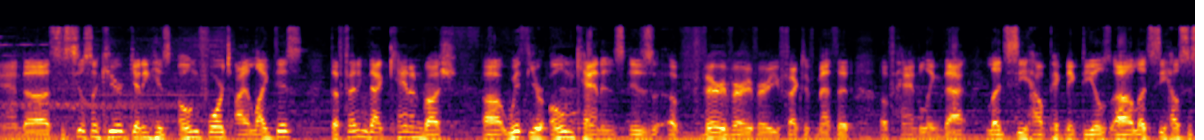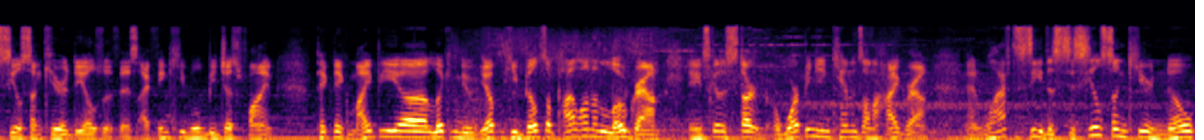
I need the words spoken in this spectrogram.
And uh, Cecil Sunkure getting his own forge. I like this. Defending that cannon rush uh, with your own cannons is a very, very, very effective method of handling that. Let's see how Picnic deals. Uh, let's see how Cecil Sunkure deals with this. I think he will be just fine. Picnic might be uh, looking to. Yep, he builds a pylon on the low ground, and he's going to start warping in cannons on the high ground. And we'll have to see. Does Cecil Sunkure know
